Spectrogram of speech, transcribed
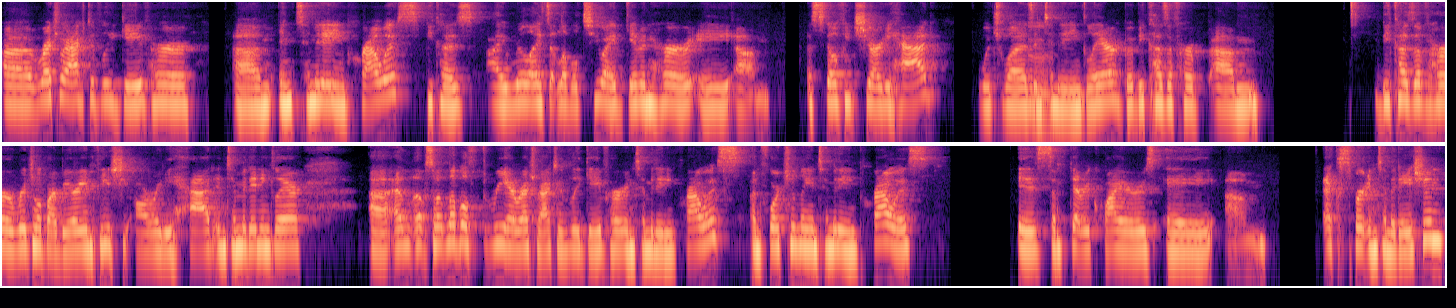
uh, retroactively gave her um, intimidating prowess because I realized at level two I had given her a um, a skill feat she already had, which was Mhm. intimidating glare. But because of her um, because of her original barbarian feat, she already had intimidating glare. Uh, at, so at level three, I retroactively gave her intimidating prowess. Unfortunately, intimidating prowess is something that requires a um, expert intimidation,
